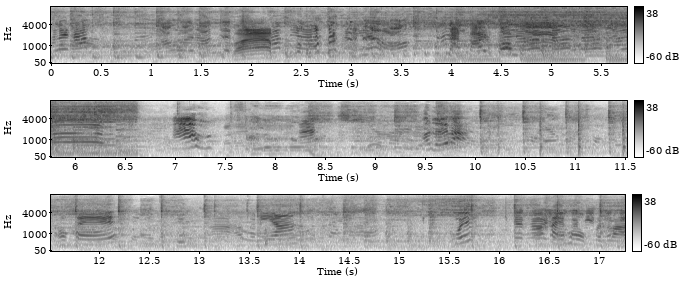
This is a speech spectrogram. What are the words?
อะไรครับว้าเจ็ดไปป้องเลยเอาเอาเลยป่ะ โอเค อ่า เอาตัวนี้อะอุ้ยไข่หกเป็นว่า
